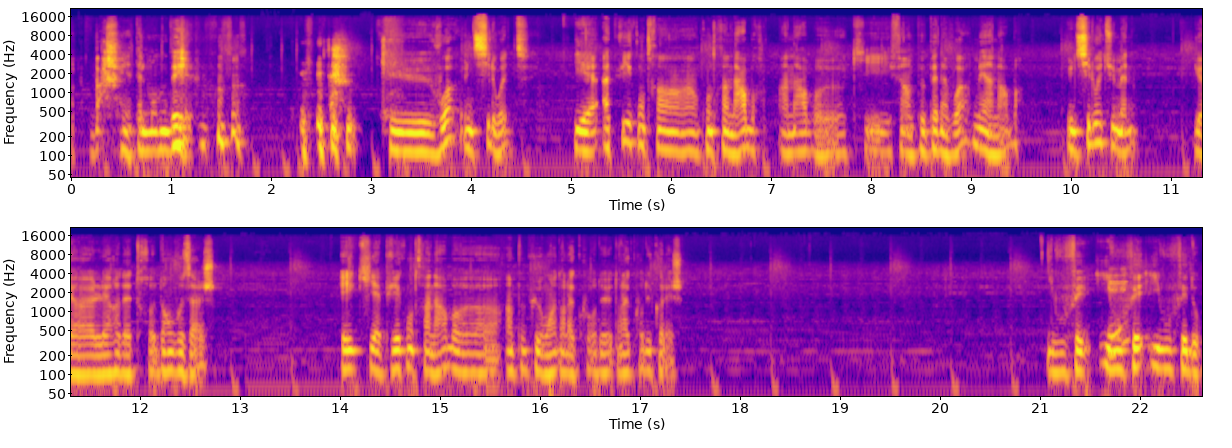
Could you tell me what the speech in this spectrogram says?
La Vache, il y a tellement de dés. tu vois une silhouette qui est appuyée contre un, contre un arbre, un arbre qui fait un peu peine à voir, mais un arbre. Une silhouette humaine qui a l'air d'être dans vos âges et qui est appuyée contre un arbre euh, un peu plus loin dans la cour, de, dans la cour du collège. Il vous fait, il vous fait, il vous fait dos.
